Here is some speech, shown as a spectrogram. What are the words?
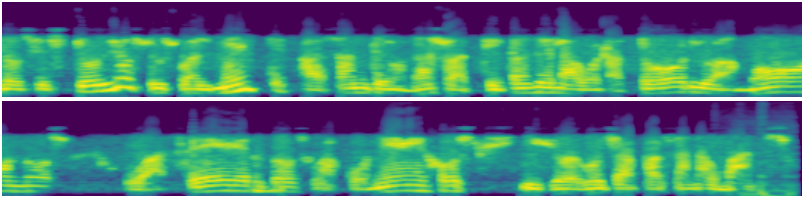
los estudios usualmente pasan de unas ratitas de laboratorio a monos o a cerdos o a conejos y luego ya pasan a humanos.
